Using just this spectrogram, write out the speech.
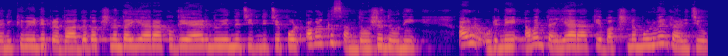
തനിക്ക് വേണ്ടി പ്രഭാത ഭക്ഷണം തയ്യാറാക്കുകയായിരുന്നു എന്ന് ചിന്തിച്ചപ്പോൾ അവൾക്ക് സന്തോഷം തോന്നി. അവൾ ഉടനെ അവൻ തയ്യാറാക്കിയ ഭക്ഷണം മുഴുവൻ കഴിച്ചു.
